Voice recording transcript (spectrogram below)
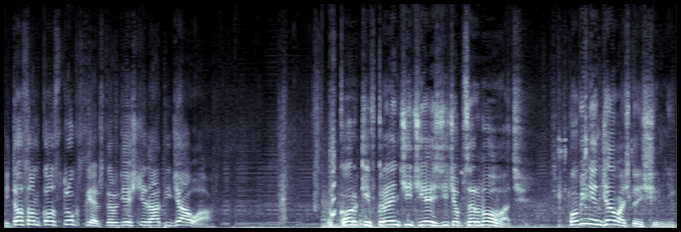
I to są konstrukcje, 40 lat i działa. Korki wkręcić, jeździć, obserwować. Powinien działać ten silnik.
